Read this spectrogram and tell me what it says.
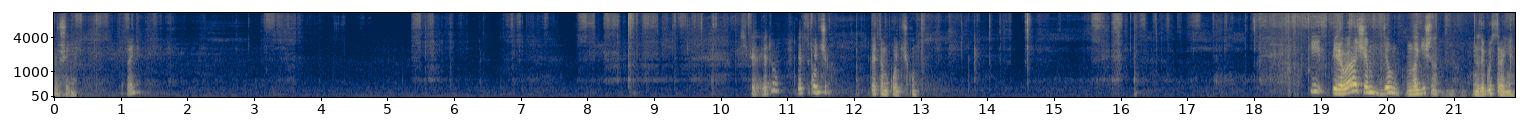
вершине. Знаете? Теперь эту, этот кончик к этому кончику. И переворачиваем, делаем аналогично на другой стороне.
